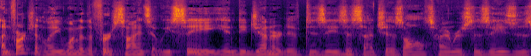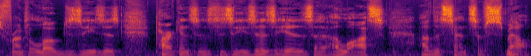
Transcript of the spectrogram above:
Unfortunately, one of the first signs that we see in degenerative diseases such as Alzheimer's diseases, frontal lobe diseases, Parkinson's diseases is a loss of the sense of smell.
